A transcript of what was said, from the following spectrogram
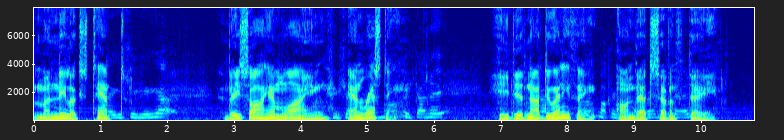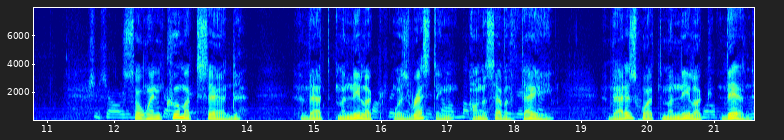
Maniilaq's tent. They saw him lying and resting. He did not do anything on that seventh day. So when Kumuk said that Maniilaq was resting on the seventh day, that is what Maniilaq did.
